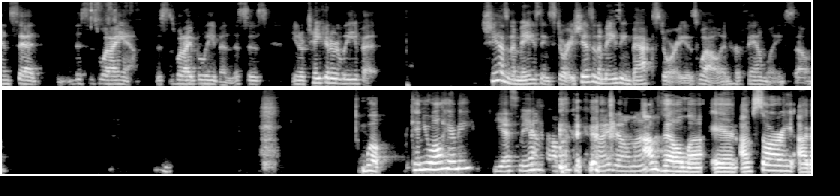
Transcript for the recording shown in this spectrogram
and said, "This is what I am. This is what I believe in. This is you know take it or leave it." She has an amazing story. She has an amazing backstory as well in her family. So Well, can you all hear me? Yes, ma'am. Hi, Velma. I'm Velma, and I'm sorry I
